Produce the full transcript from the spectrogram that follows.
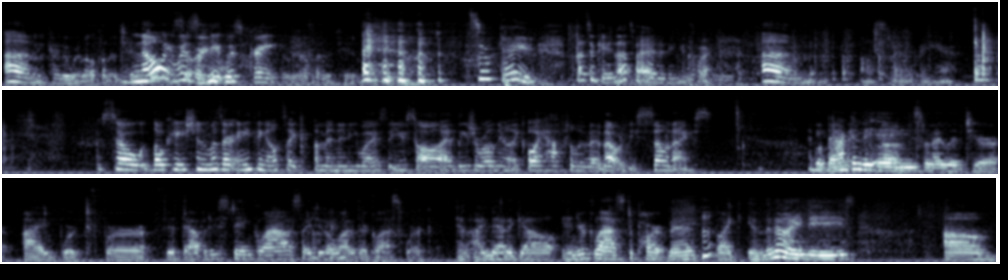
I Um, kind of went off on a tangent. no, it was sorry. it was great. I went off on a tangent. it's okay. That's okay. That's what editing is for. Um, I'll start it right here. So, location, was there anything else like amenity wise that you saw at Leisure World and you're like, oh, I have to live there? That would be so nice. Well, back in the loved? 80s when I lived here, I worked for Fifth Avenue Stained Glass. I did a lot of their glass work. And I met a gal in your glass department, like in the 90s, um,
